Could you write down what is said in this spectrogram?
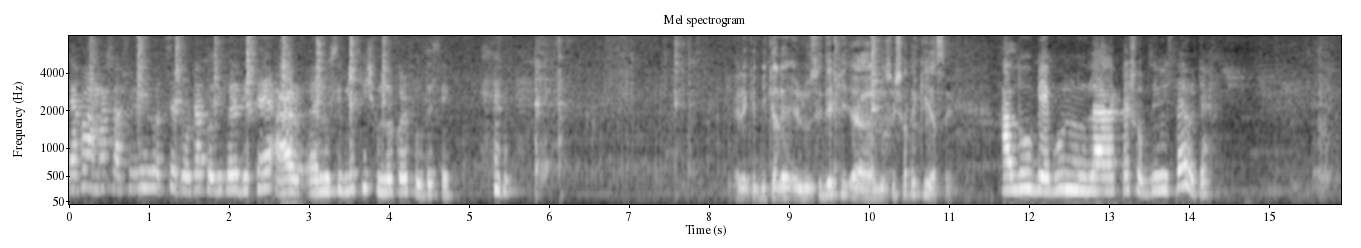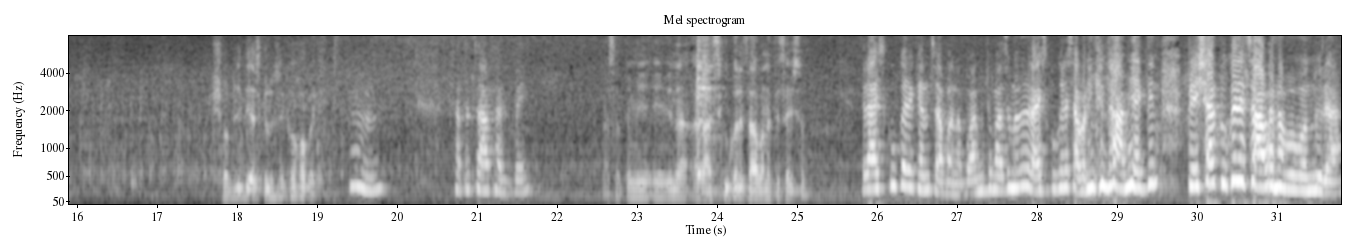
দেখো আমার শাশুড়ি হচ্ছে গোটা তৈরি করে দিছে আর লুচিগুলো কি সুন্দর করে ফুলতেছে। এটা কি বিকালে লুচি দিয়ে কি লুচির সাথে কি আছে? আলু বেগুন মূলা একটা সবজি হয়েছে ওইটা। সবজি দিয়ে আজকে লুচি খাওয়া হবে? হুম সাথে চা থাকবে। আচ্ছা তুমি এই না রাইস কুকারে চা বানাতে চাইছো? রাইস কুকারে কেন চা বানাবো? আমি তো মাঝে মাঝে রাইস কুকারে চা বানাই কিন্তু আমি একদিন প্রেশার কুকারে চা বানাবো বন্ধুরা।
